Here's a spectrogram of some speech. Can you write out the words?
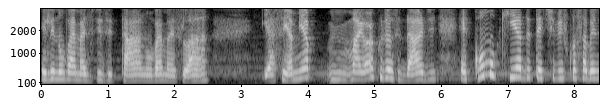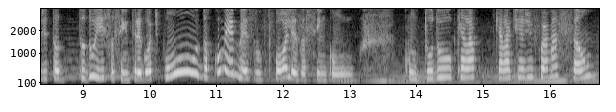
Ele não vai mais visitar, não vai mais lá. E assim, a minha maior curiosidade é como que a detetive ficou sabendo de to tudo isso, assim, entregou tipo um documento mesmo, folhas assim com com tudo que ela que ela tinha de informação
